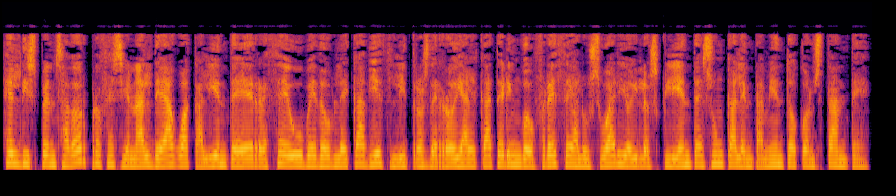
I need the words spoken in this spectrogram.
El dispensador profesional de agua caliente RCWK 10 litros de Royal Catering ofrece al usuario y los clientes un calentamiento constante,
